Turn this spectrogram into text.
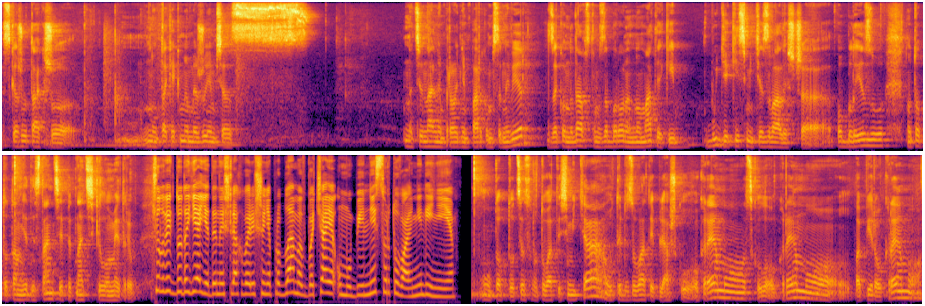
скажу так, що ну, так як ми межуємося з національним природним парком Синевір, законодавством заборонено мати який будь-які сміттєзвалища поблизу. Ну тобто там є дистанція 15 кілометрів. Чоловік додає, єдиний шлях вирішення проблеми вбачає у мобільній сортувальній лінії. Ну, тобто це сортувати сміття, утилізувати пляшку окремо, скло окремо, папір окремо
